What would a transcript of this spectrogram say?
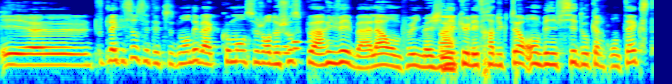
Et euh, toute la question c'était de se demander bah, comment ce genre de choses peut arriver. Bah là, on peut imaginer que les traducteurs ont bénéficié d'aucun contexte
